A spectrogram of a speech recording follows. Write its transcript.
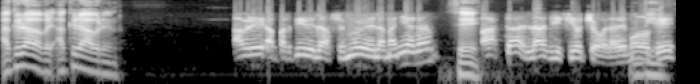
¿A qué hora, abre- a qué hora abren? Abre a partir de las 9 de la mañana Sí. hasta las 18 horas, de modo Bien. que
